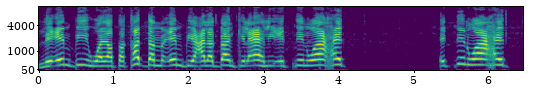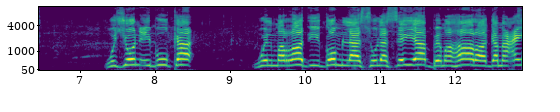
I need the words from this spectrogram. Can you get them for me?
لإنبي ويتقدم إنبي على البنك الأهلي 2-1 2-1 وجون إيبوكا والمرة دي جملة ثلاثية بمهارة جماعية.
